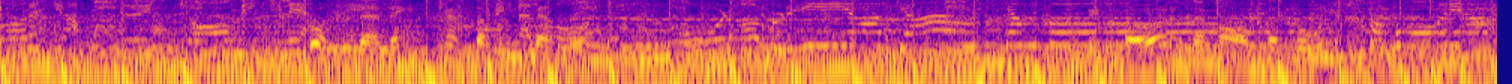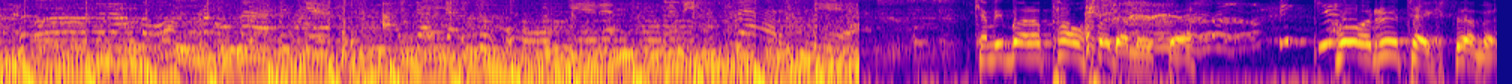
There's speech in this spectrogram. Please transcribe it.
Bara kastar min klänning. Gotlänning. Vi hör när masen med. Kan vi bara pausa där lite? Hörde du texten?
